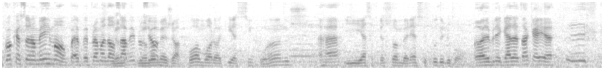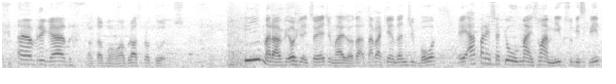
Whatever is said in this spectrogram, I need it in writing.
qual que é o seu nome, irmão? É, é pra mandar um meu, salve aí pro meu senhor? Meu nome é Jacó, moro aqui há cinco anos. Uhum. E essa pessoa merece tudo de bom. Olha, obrigado. Toca aí, ó. Ai, obrigado. Então tá bom, um abraço pra todos. Ih, maravilhoso, gente, isso aí é demais, ó. Tava aqui andando de boa. É, apareceu aqui o, mais um amigo subscrito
